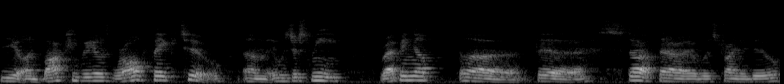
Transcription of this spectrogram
the unboxing videos were all fake too. Um, it was just me wrapping up uh, the stuff that I was trying to do.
